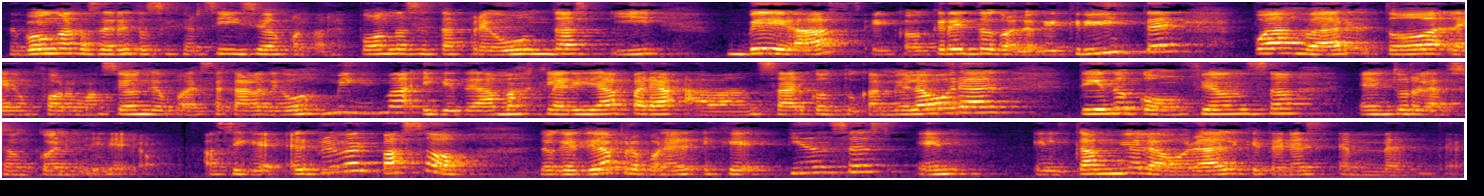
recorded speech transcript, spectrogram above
te pongas a hacer estos ejercicios, cuando respondas estas preguntas y veas en concreto con lo que escribiste, puedas ver toda la información que puedes sacar de vos misma y que te da más claridad para avanzar con tu cambio laboral, teniendo confianza en tu relación con el dinero. Así que el primer paso, lo que te voy a proponer es que pienses en el cambio laboral que tenés en mente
